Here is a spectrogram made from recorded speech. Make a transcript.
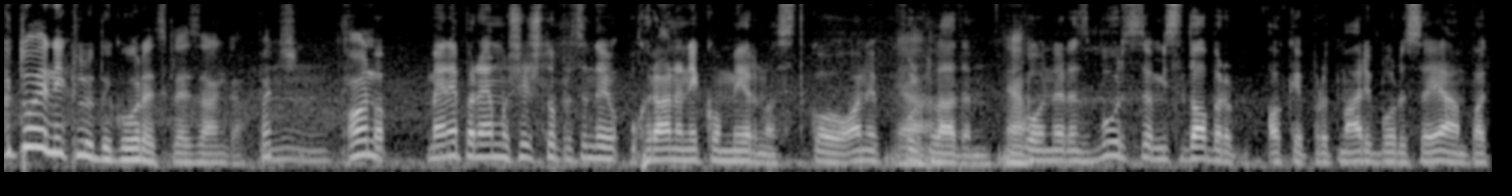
kdo je nek ludegorec, klej za njega? Pač, Mm. on, Pa Mene pa ne všeč to, predvsem, da je ohrana neko mirnost, tako on je Ja. hladen. Ja. Tako ne razbur se, mislim, dobro, ok, proti Mariboru se je, ampak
